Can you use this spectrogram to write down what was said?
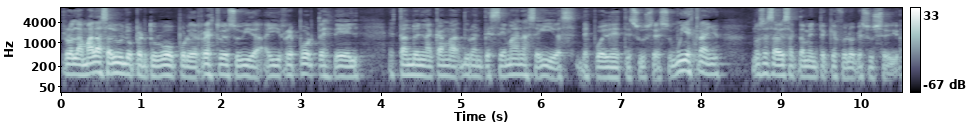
pero la mala salud lo perturbó por el resto de su vida. Hay reportes de él estando en la cama durante semanas seguidas después de este suceso. Muy extraño, no se sabe exactamente qué fue lo que sucedió.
